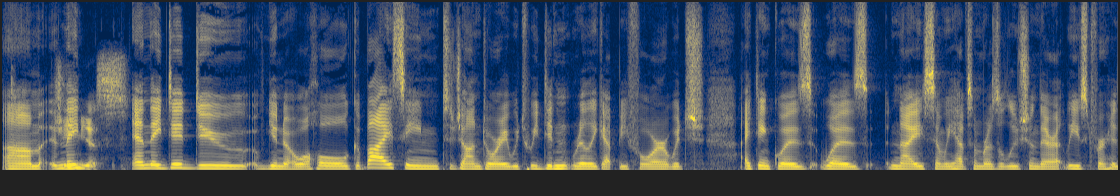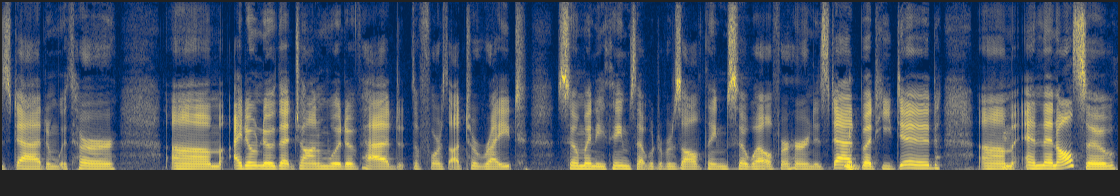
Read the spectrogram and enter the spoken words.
Um, and Genius. They, and they did do, you know, a whole goodbye scene to John Dorie, which we didn't really get before, which I think was was nice, and we have some resolution there, at least for his dad and with her. Um, I don't know that John would have had the forethought to write so many things that would have resolved things so well for her and his dad, but he did. Um, and then also,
